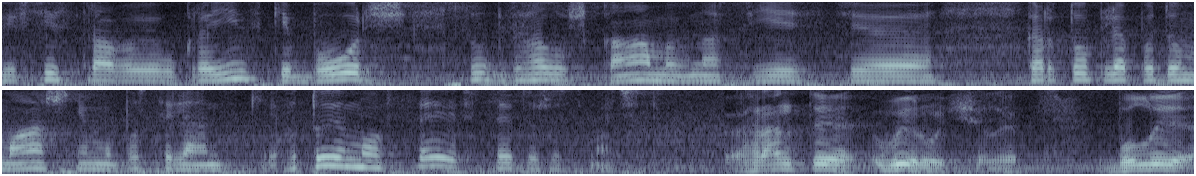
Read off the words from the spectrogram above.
і всі страви українські, борщ, суп з галушками в нас є. е, Картопля по-домашньому, по-селянськи. Готуємо все і все дуже смачно. Гранти виручили. Були е,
